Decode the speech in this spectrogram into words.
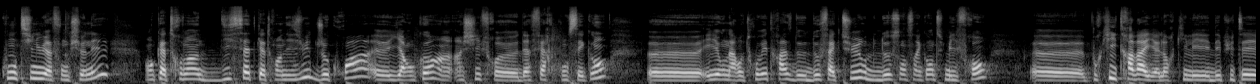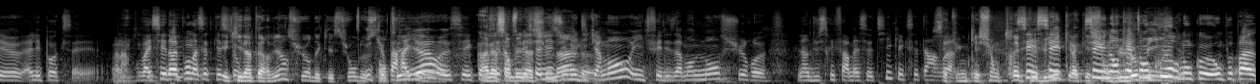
continue à fonctionner. En 97-98, je crois, euh, il y a encore un, un chiffre d'affaires conséquent. euh, et on a retrouvé trace de deux factures de 250 000 francs. Euh, pour qui il travaille alors qu'il est député euh, à l'époque C'est- voilà. On va essayer de répondre à cette Et question. qu'il intervient sur des questions de Et que santé. par ailleurs, euh, c'est à comme c'est un spécialiste du médicament, il fait des amendements sur euh, l'industrie pharmaceutique, etc. C'est Voilà. une question très C'est- publique, c'est- la question C'est une du enquête en cours, donc euh, on ne peut pas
